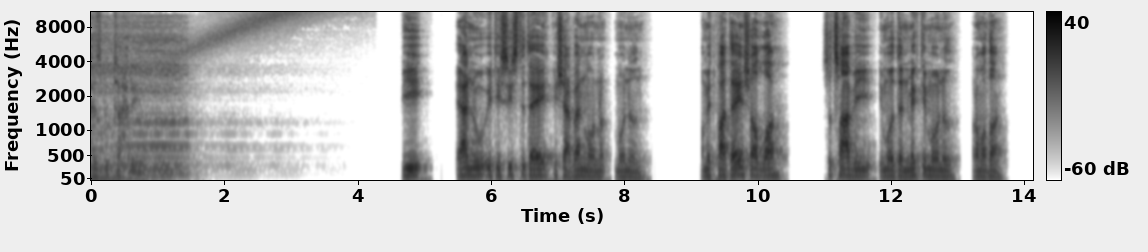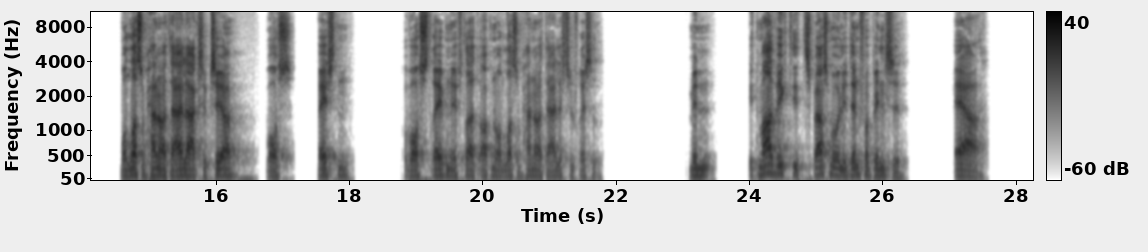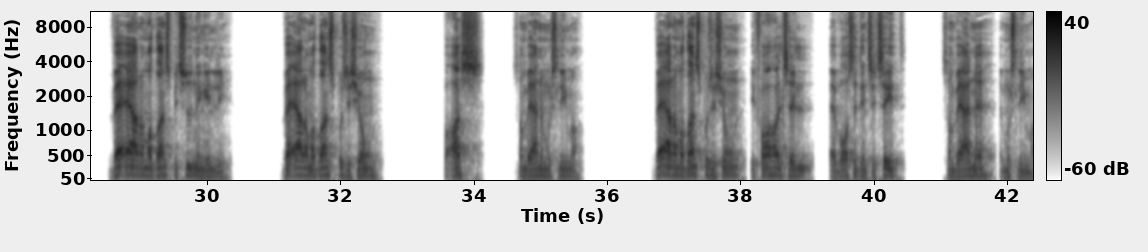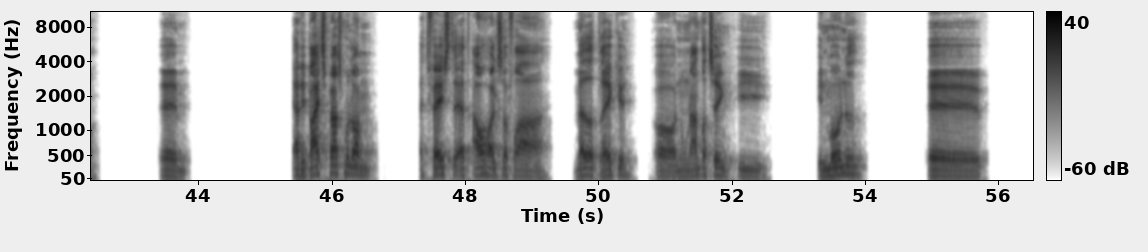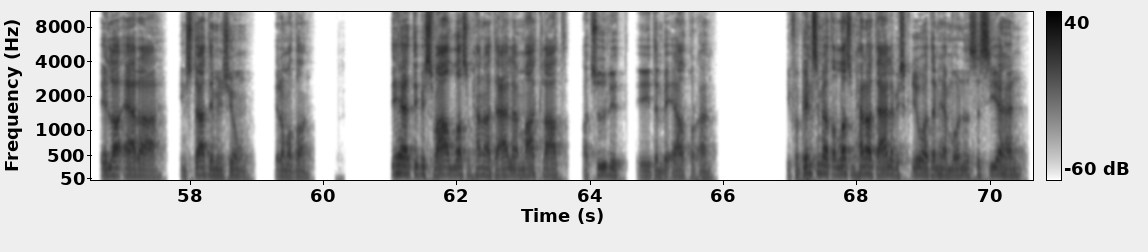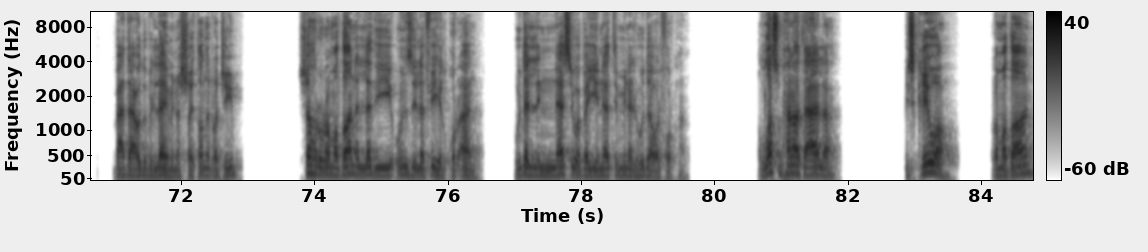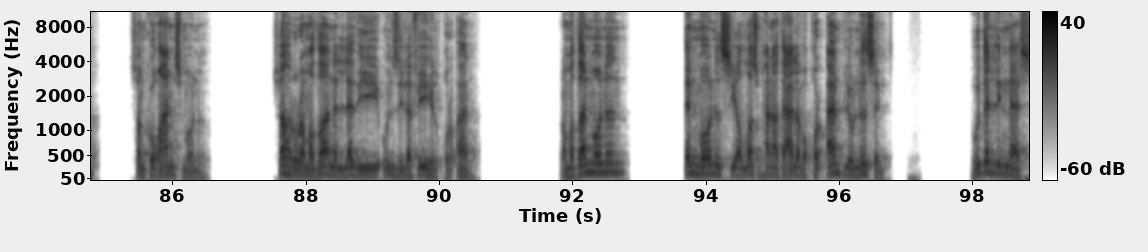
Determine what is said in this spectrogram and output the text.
حزب التحرير Vi er nu i de sidste dage i Shaban måneden. Om et par dage, inshallah, så tager vi imod den mægtige måned, Ramadan. Må Allah subhanahu wa ta'ala acceptere vores fasten og vores stræben efter at opnå Allah subhanahu wa ta'alas tilfredshed. Men et meget vigtigt spørgsmål i den forbindelse er, hvad er Ramadans betydning egentlig? Hvad er Ramadans position for os som værende muslimer? Hvad er Ramadans position i forhold til øh, vores identitet som værende øh, muslimer? Øh, er det bare et spørgsmål om at faste, at afholde sig fra mad og drikke og nogle andre ting i en måned? Øh, eller er der en større dimension i Ramadan? Det her, det besvarer Allah subhanahu wa ta'ala meget klart og tydeligt i den beærede Koran. I forbindelse med, at Allah subhanahu wa ta'ala beskriver den her måned, så siger han, بعد أعوذ بالله من الشيطان الرجيم شهر رمضان الذي أنزل فيه القرآن هدى للناس وبينات من الهدى والفرقان Allah subhanahu wa ta'ala beskriver Ramadan som Koranens måned. شهر رمضان الذي أنزل فيه القرآن Ramadan måneden den måned, siger Allah subhanahu wa ta'ala, hvor Koran blev nedsendt. Hudan linnas.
